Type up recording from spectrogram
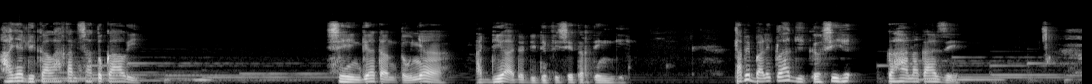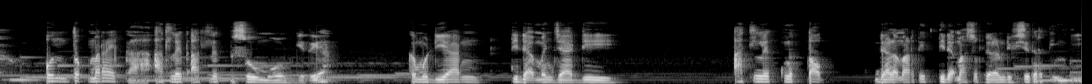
hanya dikalahkan satu kali. Sehingga tentunya dia ada di divisi tertinggi. Tapi balik lagi ke si ke Hanakaze. Untuk mereka atlet-atlet pesumo gitu ya. Kemudian tidak menjadi atlet ngetop dalam arti tidak masuk dalam divisi tertinggi.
